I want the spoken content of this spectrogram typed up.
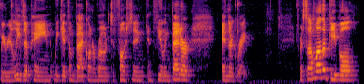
We relieve their pain, we get them back on the road to functioning and feeling better, and they're great. For some other people,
